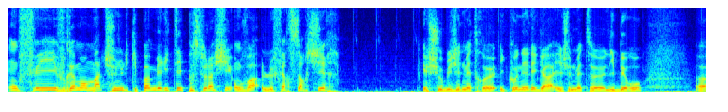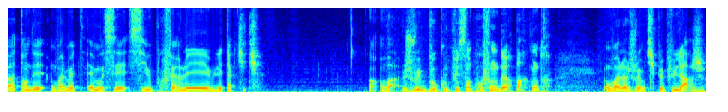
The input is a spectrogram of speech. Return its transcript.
on fait vraiment match nul qui est pas mérité. Postolachi on va le faire sortir et je suis obligé de mettre euh, iconé les gars et je vais le mettre euh, libéraux. Euh, attendez, on va le mettre MOC. C'est où pour faire les, tactiques? On va jouer beaucoup plus en profondeur par contre. On va la jouer un petit peu plus large.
